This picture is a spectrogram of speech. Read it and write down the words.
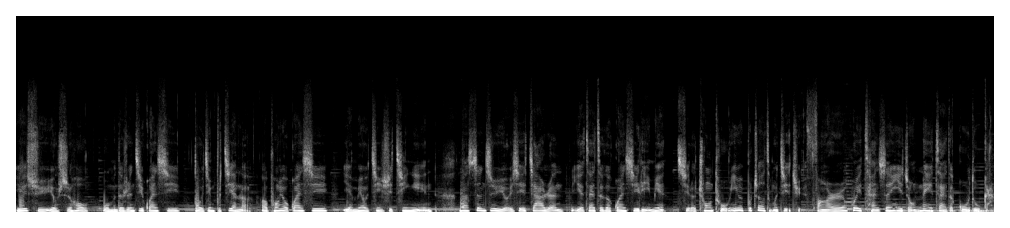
也许有时候我们的人际关系都已经不见了，呃，朋友关系也没有继续经营，那甚至有一些家人也在这个关系里面起了冲突，因为不知道怎么解决，反而会产生一种内在的孤独感。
